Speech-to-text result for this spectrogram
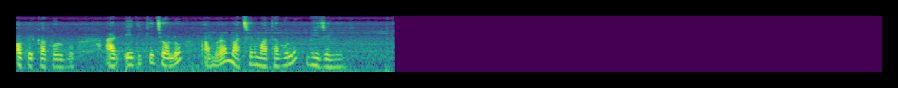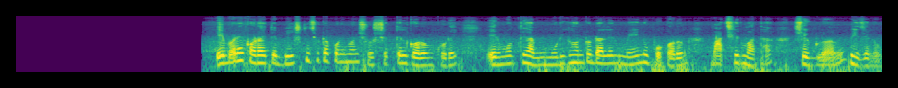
অপেক্ষা করব। আর এদিকে চলো আমরা মাছের মাথাগুলো ভেজে নিই। এবারে কড়াইতে বেশ কিছুটা পরিমাণ সর্ষের তেল গরম করে এর মধ্যে আমি মুড়িঘণ্ট ডালের মেইন উপকরণ মাছের মাথা সেগুলো আমি ভেজে নেব।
